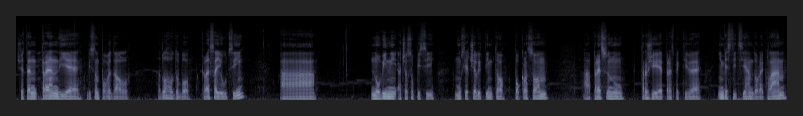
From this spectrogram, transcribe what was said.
Že ten trend je, by som povedal, dlhodobo klesajúci a noviny a časopisy musia čeliť týmto poklesom a presunú tržieb, respektíve investíciám do reklám,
